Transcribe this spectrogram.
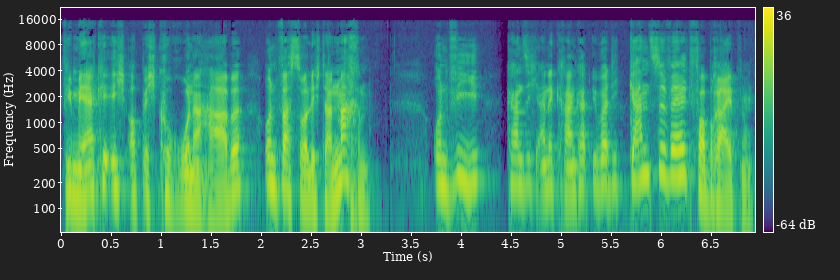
Wie merke ich, ob ich Corona habe und was soll ich dann machen? Und wie kann sich eine Krankheit über die ganze Welt verbreiten?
